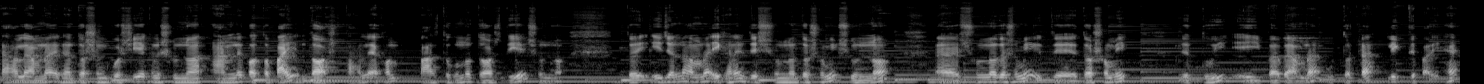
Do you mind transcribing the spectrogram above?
তাহলে আমরা এখানে দশমিক বসিয়ে এখানে শূন্য আনলে কত পাই? দশ। তাহলে এখন পাঁচ দুগুণ দশ দিয়ে শূন্য। তো এই জন্য আমরা এখানে যে শূন্য দশমিক, শূন্য শূন্য দশমিক, যে দশমিক, যে দুই, এইভাবে আমরা উত্তরটা লিখতে পারি হ্যাঁ?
